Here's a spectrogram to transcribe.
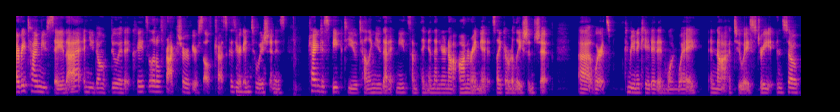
every time you say that and you don't do it, it creates a little fracture of your self trust because your mm-hmm. intuition is trying to speak to you, telling you that it needs something, and then you're not honoring it. It's like a relationship uh, where it's communicated in one way and not a two way street. And so,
